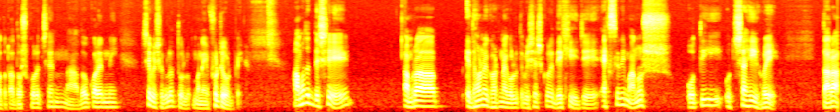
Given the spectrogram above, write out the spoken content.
কতটা দোষ করেছেন, না আদৌ করেননি, সে বিষয়গুলো তুল মানে ফুটে উঠবে। আমাদের দেশে আমরা এ ধরনের ঘটনাগুলোতে বিশেষ করে দেখি যে, এক শ্রেণি মানুষ অতি উৎসাহী হয়ে তারা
